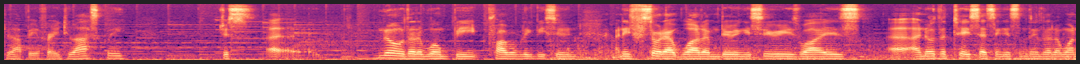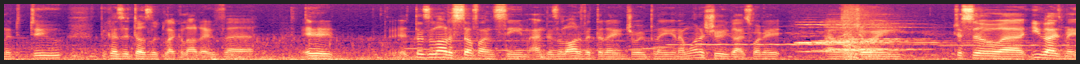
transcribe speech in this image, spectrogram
do not be afraid to ask me. Just uh, know that it won't be probably be soon. I need to sort out what I'm doing series wise. Uh, I know that taste testing is something that I wanted to do because it does look like a lot of uh, it, it- There's a lot of stuff on Steam, and there's a lot of it that I enjoy playing, and I want to show you guys what I am enjoying, just so uh, you guys may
